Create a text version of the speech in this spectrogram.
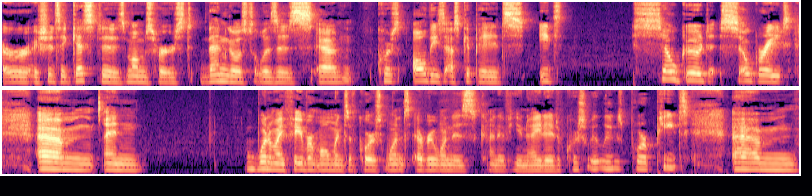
or I should say, gets to his mum's first, then goes to Liz's. Um, of course, all these escapades. It's so good, so great. Um, and one of my favorite moments, of course, once everyone is kind of united, of course, we lose poor Pete. Um,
